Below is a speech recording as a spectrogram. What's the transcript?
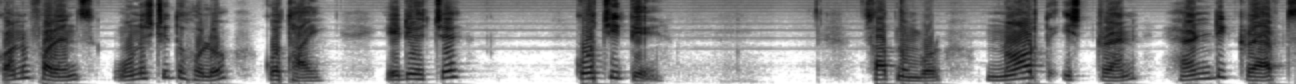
কনফারেন্স অনুষ্ঠিত হলো কোথায়? এটি হচ্ছে কোচিতে। সাত নম্বর, north eastern handicrafts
